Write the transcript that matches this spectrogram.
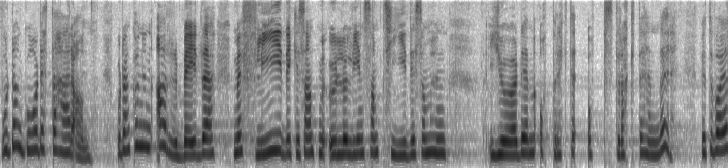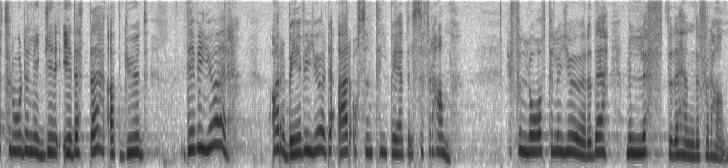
Hvordan går dette her an? Hvordan kan hun arbeide med flid, ikke sant? med ull og lin, samtidig som hun gjør det med opprekte, oppstrakte hender? Vet du hva jeg tror det ligger i dette? At Gud Det vi gjør, arbeidet vi gjør, det er også en tilbedelse for Han. Vi får lov til å gjøre det med løftede hender for Han.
